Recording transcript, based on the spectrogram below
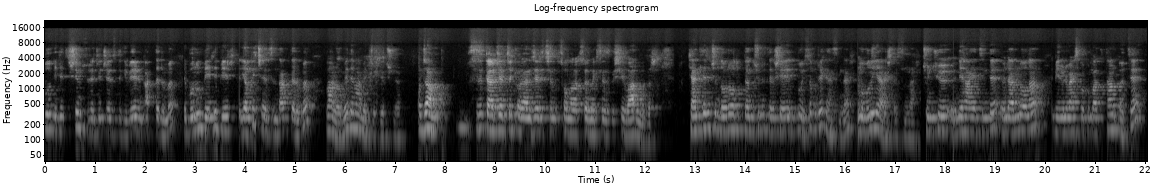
bu iletişim süreci içerisindeki verinin aktarımı ve bunun belli bir yapı içerisinde aktarımı var olmaya devam edecek diye düşünüyorum. Hocam sizi tercih edecek öğrenciler için son olarak söylemek istediğiniz bir şey var mıdır? Kendileri için doğru olduklarını düşündükleri şey buysa buraya gelsinler. Ama bunu iyi araştırsınlar. Çünkü nihayetinde önemli olan bir üniversite okumaktan öte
